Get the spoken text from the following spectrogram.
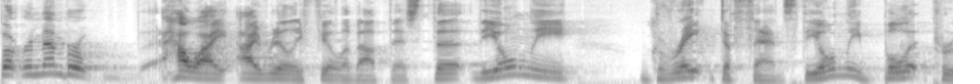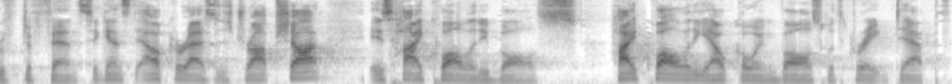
but remember how I, I really feel about this. The the only great defense, the only bulletproof defense against Alcaraz's drop shot is high quality balls, high quality outgoing balls with great depth.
